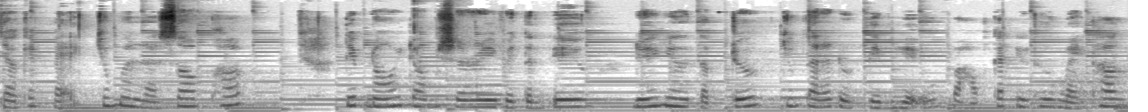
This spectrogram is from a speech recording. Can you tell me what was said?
chào các bạn, chúng mình là So Pop. Tiếp nối trong series về tình yêu Nếu như tập trước chúng ta đã được tìm hiểu và học cách yêu thương bản thân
